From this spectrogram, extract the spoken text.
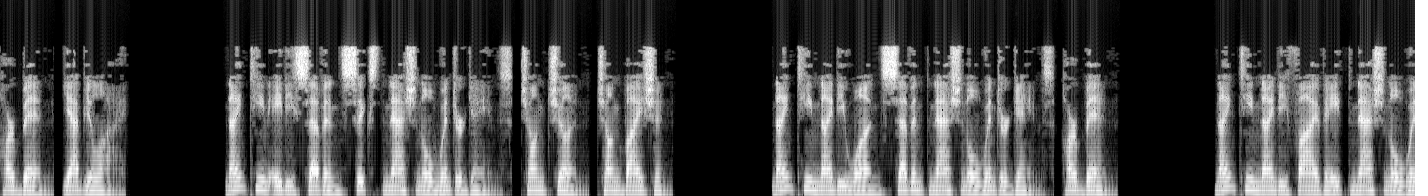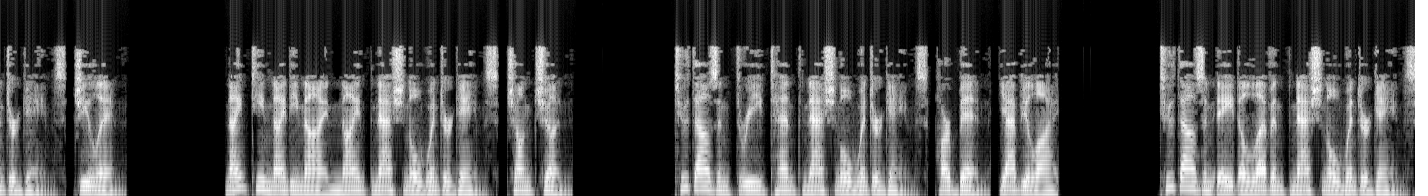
Harbin, Yabuli 1987 Sixth National Winter Games, Changchun, Changbaishan 1991 Seventh National Winter Games, Harbin. 1995 Eighth National Winter Games, Jilin. 1999 Ninth National Winter Games, Changchun. 2003 Tenth National Winter Games, Harbin, Yabuli 2008 11th National Winter Games,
